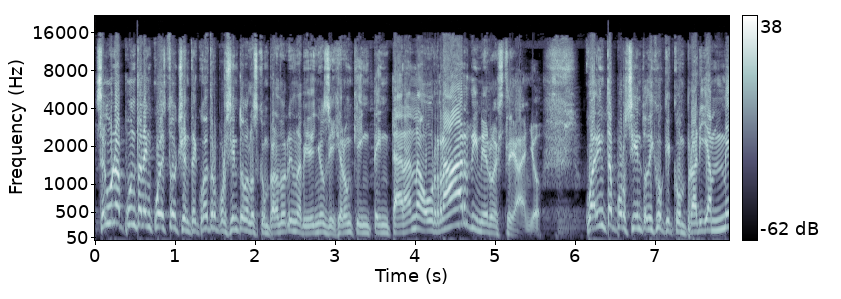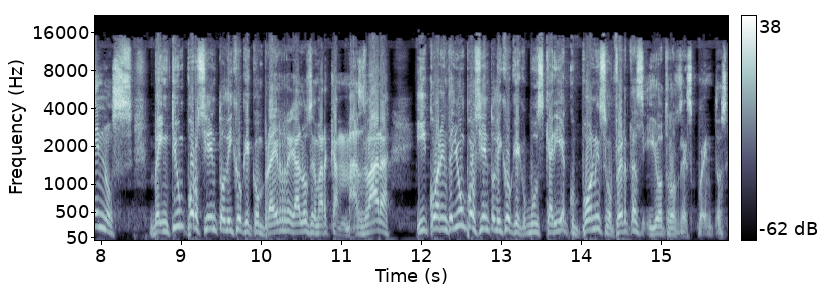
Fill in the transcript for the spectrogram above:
Según apunta la encuesta, 84% de los compradores navideños dijeron que intentarán ahorrar dinero este año. 40% dijo que compraría menos, 21% dijo que compraría regalos de marca más vara y 41% dijo que buscaría cupones, ofertas y otros descuentos.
